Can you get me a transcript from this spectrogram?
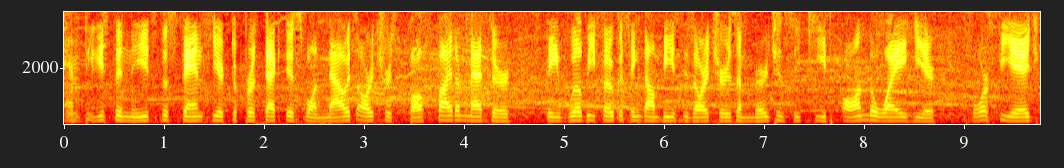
And Beasty needs to stand here to protect this one. Now it's Archers buffed by the Mehter. They will be focusing down Beasty's Archers. Emergency keep on the way here for FeAge.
